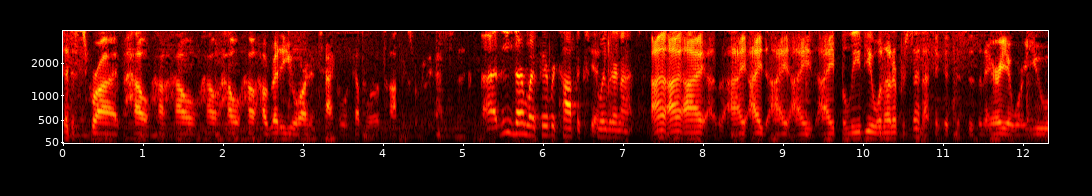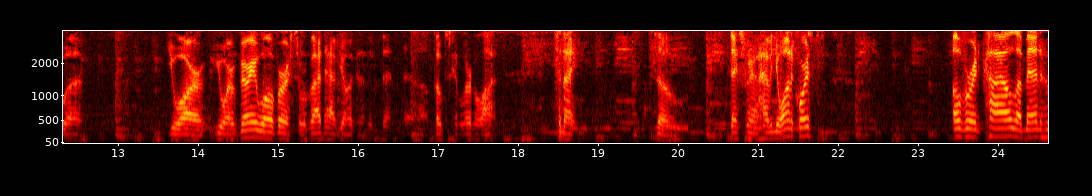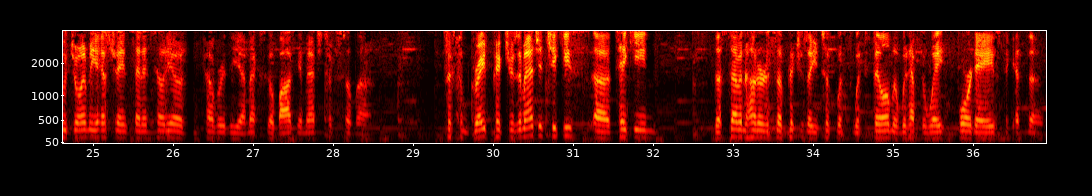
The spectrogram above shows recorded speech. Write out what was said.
to describe how how, how, how, how, how ready you are to tackle a couple of the topics we're going to have tonight. Uh, these are my favorite topics, yeah. believe it or not. I I, I, I, I, I believe you 100%. I think that this is an area where you uh, you are you are very well versed. So we're glad to have you on. I think that uh, folks can learn a lot tonight. So thanks for having you on. Of course, over in Kyle, a man who joined me yesterday in San Antonio to cover the uh, Mexico Bosnia match, took some uh, took some great pictures. Imagine Chiquis uh, taking the 700 or so pictures that you took with, with film and we'd have to wait four days to get the,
